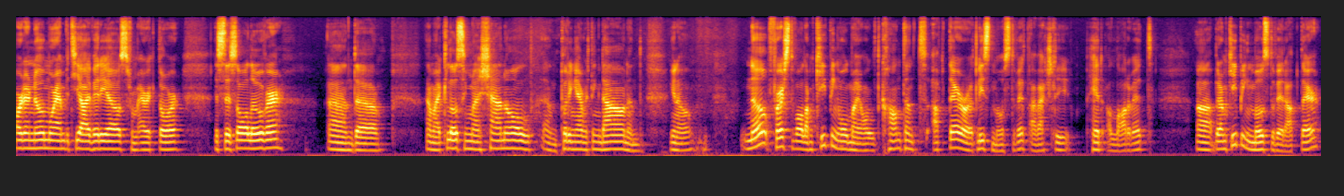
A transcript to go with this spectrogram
Are there no more MBTI videos from Erik Thor? Is this all over? And uh, am I closing my channel and putting everything down? And, you know, no, first of all, I'm keeping all my old content up there, or at least most of it. I've actually hit a lot of it. Uh, but I'm keeping most of it up there.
